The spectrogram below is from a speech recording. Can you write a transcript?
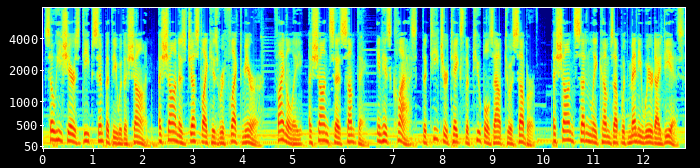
So he shares deep sympathy with Ashan. Ashan is just like his reflect mirror. Finally, Ashan says something. In his class, the teacher takes the pupils out to a suburb. Ashan suddenly comes up with many weird ideas.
